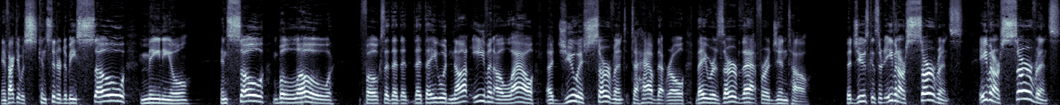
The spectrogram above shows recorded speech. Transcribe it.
In fact, it was considered to be so menial and so below folks that, that, that, they would not even allow a Jewish servant to have that role. They reserved that for a Gentile. The Jews considered even our servants, even our servants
